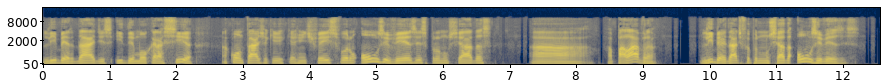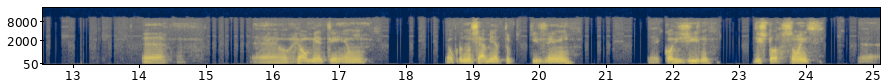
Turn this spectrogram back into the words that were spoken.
liberdades e democracia. A contagem que, que a gente fez foram 11 vezes pronunciadas a, a palavra liberdade foi pronunciada 11 vezes. É, é, realmente é um, é um pronunciamento que vem é, corrigir né, distorções é,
